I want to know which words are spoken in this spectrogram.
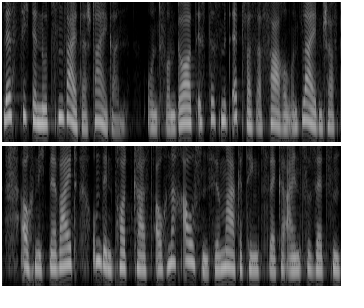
lässt sich der Nutzen weiter steigern und von dort ist es mit etwas Erfahrung und Leidenschaft auch nicht mehr weit, um den Podcast auch nach außen für Marketingzwecke einzusetzen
